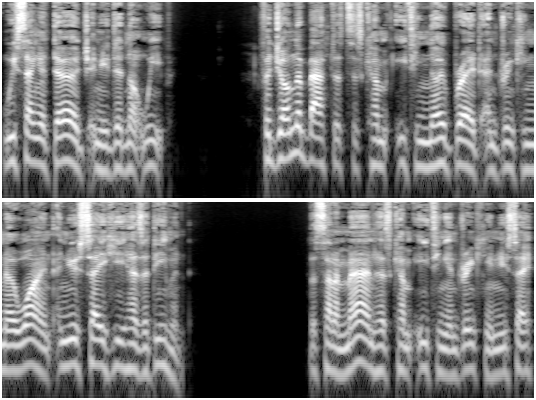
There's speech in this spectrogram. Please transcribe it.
We sang a dirge, and you did not weep. For John the Baptist has come eating no bread and drinking no wine, and you say he has a demon. The Son of Man has come eating and drinking, and you say,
